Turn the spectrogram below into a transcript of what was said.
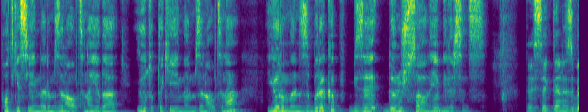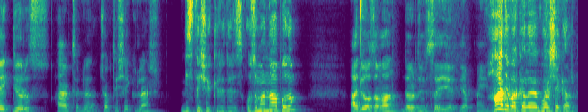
podcast yayınlarımızın altına ya da YouTube'daki yayınlarımızın altına yorumlarınızı bırakıp bize dönüş sağlayabilirsiniz. Desteklerinizi bekliyoruz her türlü. Çok teşekkürler. Biz teşekkür ederiz. O zaman ne yapalım? Hadi o zaman dördüncü sayıyı yapmayı. Hadi bakalım. Hoşçakalın.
